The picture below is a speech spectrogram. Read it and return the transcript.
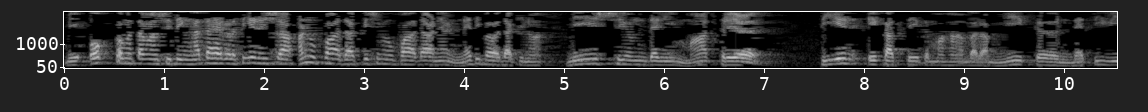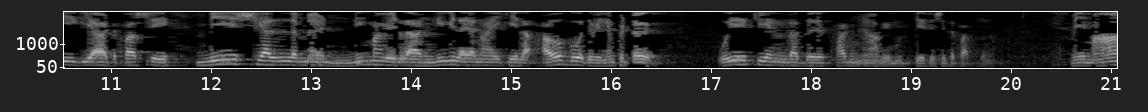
මේ ඔක්කොම තමයි සිතින් අතහැරලා තියෙන නිසා අනුපාදා කිසිම උපාදානයක් නැති බව දකිනවා. මේ සියුම් දැනීම මාත්‍රය. තියෙන එකත් ඒක මහා බරම් මේක නැති වී ගියාට පස්සේ මේ සියල්ලම නිම වෙලා නිවිලා යනවායි කියලා අවබෝධ වෙනකොට ඔය කියන ලද ප්‍රඥා විමුක්තියට සිතපත් වෙනවා. මේ මා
